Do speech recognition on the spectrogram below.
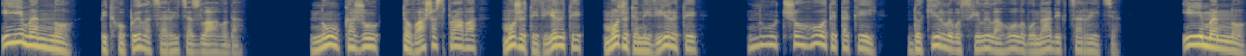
Іменно, підхопила цариця злагода. Ну, кажу, то ваша справа. Можете вірити, можете не вірити. Ну, чого ти такий? докірливо схилила голову набік цариця. Іменно.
